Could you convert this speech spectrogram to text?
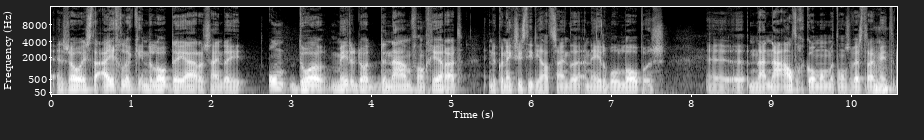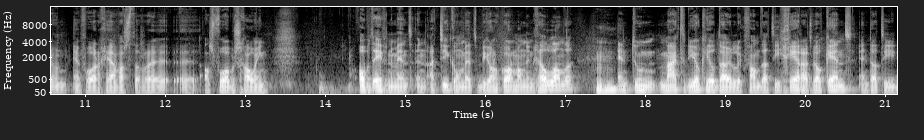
En zo is er eigenlijk in de loop der jaren zijn er on, door, mede door de naam van Gerard en de connecties die hij had, zijn er een heleboel lopers eh, eh, naar naar Aalten gekomen om met onze wedstrijd mee te doen. En vorig jaar was er eh, als voorbeschouwing op het evenement een artikel met Bjorn Korman in de Gelderlanden. Mhm. En toen maakte hij ook heel duidelijk van dat hij Gerard wel kent en dat hij,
